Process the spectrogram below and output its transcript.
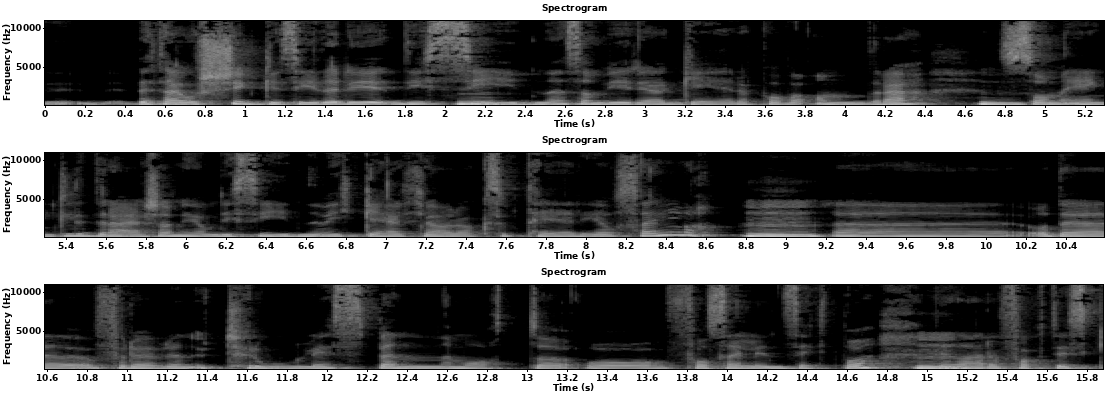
Dette er jo skyggesider, de, de sidene som vi reagerer på ved andre, Mm. som egentlig dreier seg mye om de sidene vi ikke helt klarer å akseptere i oss selv. Mm. Eh, og det er for øvrig en utrolig spennende måte å få selvinnsikt på. Mm. Det der å faktisk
